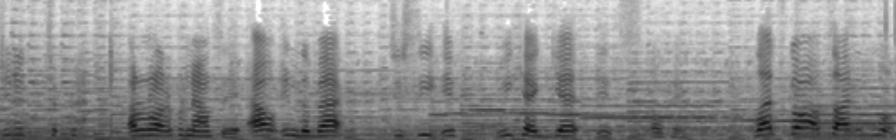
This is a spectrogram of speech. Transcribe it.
jitter, I don't know how to pronounce it, out in the back to see if we can get it. Okay. Let's go outside and look.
